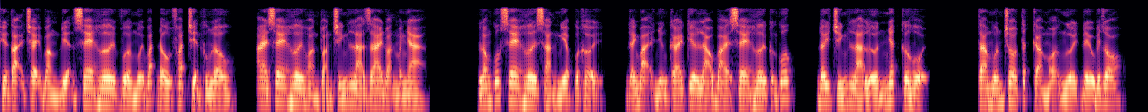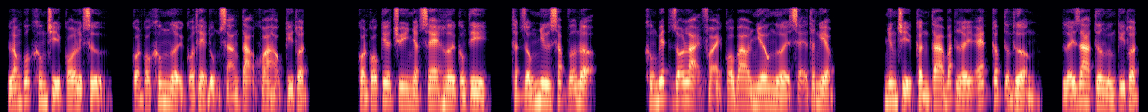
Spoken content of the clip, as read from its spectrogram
hiện tại chạy bằng điện xe hơi vừa mới bắt đầu phát triển không lâu, ai xe hơi hoàn toàn chính là giai đoạn manh nha. Long quốc xe hơi sản nghiệp bậc khởi đánh bại những cái kia lão bài xe hơi cường quốc, đây chính là lớn nhất cơ hội. Ta muốn cho tất cả mọi người đều biết rõ, long quốc không chỉ có lịch sử, còn có không người có thể đụng sáng tạo khoa học kỹ thuật. Còn có kia truy nhật xe hơi công ty, thật giống như sắp vỡ nợ. Không biết rõ lại phải có bao nhiêu người sẽ thất nghiệp. Nhưng chỉ cần ta bắt lấy S cấp tưởng thưởng, lấy ra tương ứng kỹ thuật,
